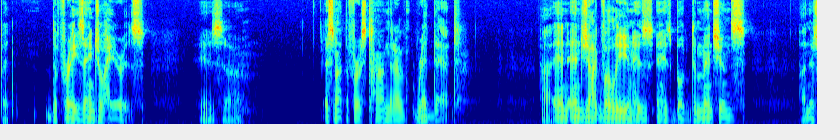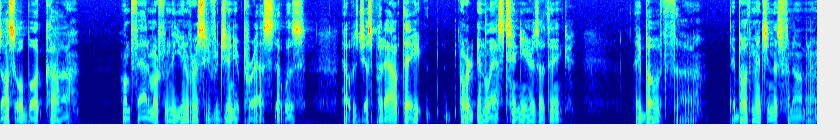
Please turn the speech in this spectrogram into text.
But the phrase angel hair is, is uh, it's not the first time that I've read that. Uh, and, and Jacques Vallée in his, in his book Dimensions, and there's also a book uh, on Fatima from the University of Virginia Press that was that was just put out. They, or in the last ten years, I think, they both uh, they both mentioned this phenomenon.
